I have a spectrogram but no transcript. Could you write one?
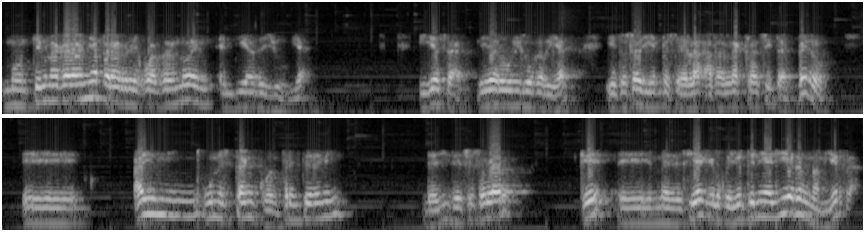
monté una cabaña para resguardarnos en, días de lluvia. Y ya está, y era lo único que había. Y entonces allí empecé a, dar las clasitas. Pero eh, hay un, estanco enfrente de mí, de allí, de ese solar, que eh, me decía que lo que yo tenía allí era una mierda.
